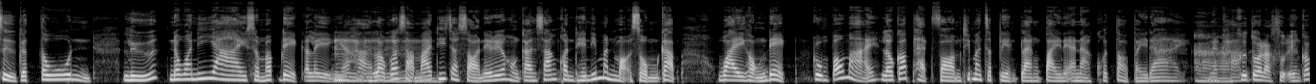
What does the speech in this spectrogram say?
สื่อการ์ตูน หรือนวนิยายสำหรับเด็กอะไรอย่างเงี้ยค่ะ เราก็สามารถที่จะสอนในเรื่องของการสร้างคอนเทนต์ที่มันเหมาะสมกับวัยของเด็กกลุ่มเป้าหมาย แล้วก็แพลตฟอร์มที่มันจะเปลี่ยนแปลงไปในอนาคตต่อไปได้อ่านะคะคือตัวหลักสูตรเองก็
